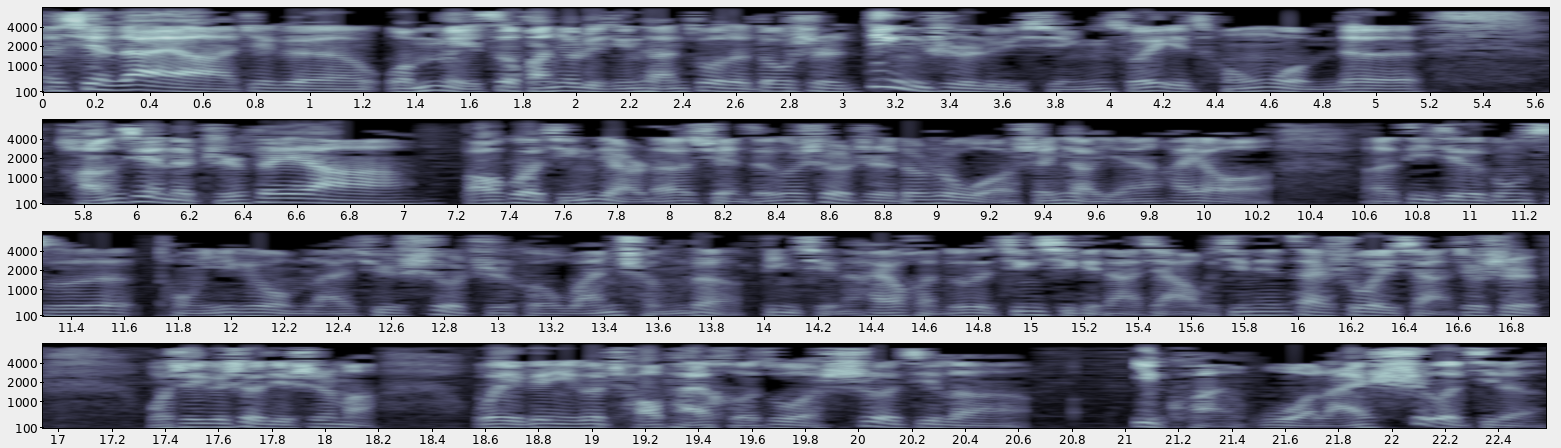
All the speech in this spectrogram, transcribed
那现在啊，这个我们每次环球旅行团做的都是定制旅行，所以从我们的。航线的直飞啊，包括景点的选择和设置，都是我沈小岩还有呃地接的公司统一给我们来去设置和完成的，并且呢还有很多的惊喜给大家。我今天再说一下，就是我是一个设计师嘛，我也跟一个潮牌合作设计了一款我来设计的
